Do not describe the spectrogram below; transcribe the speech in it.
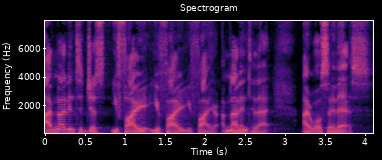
I'm not into just you fire, you fire, you fire. I'm not into that. I will say this.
